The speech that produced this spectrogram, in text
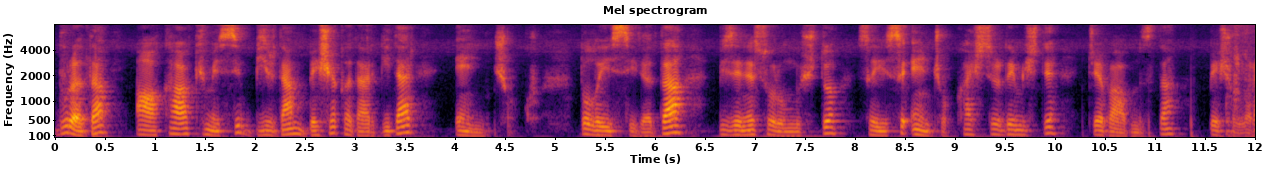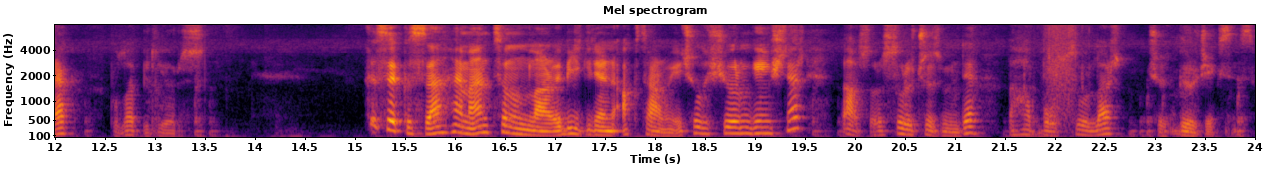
burada AK kümesi birden 5'e kadar gider en çok. Dolayısıyla da bize ne sorulmuştu? Sayısı en çok kaçtır demişti. Cevabımız da 5 olarak bulabiliyoruz. Kısa kısa hemen tanımlar ve bilgilerini aktarmaya çalışıyorum gençler. Daha sonra soru çözümünde daha bol sorular göreceksiniz.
